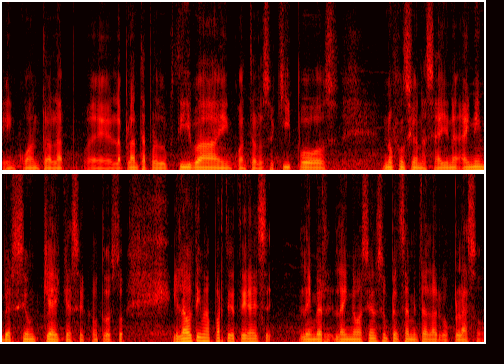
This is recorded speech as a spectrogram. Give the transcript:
en cuanto a eh, la, planta productiva, en cuanto a los equipos, no funciona. hay, una, hay una inversión que hay que hacer con todo esto. Y la última parte de es, la, la innovación es un pensamiento a largo plazo.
